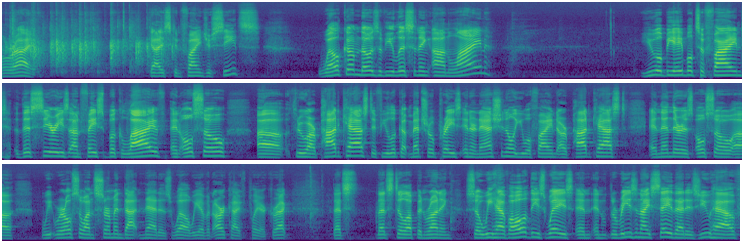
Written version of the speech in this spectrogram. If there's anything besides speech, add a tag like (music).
All right. Guys can find your seats. Welcome, those of you listening online. You will be able to find this series on Facebook Live and also uh, through our podcast. If you look up Metro Praise International, you will find our podcast. And then there is also, uh, we, we're also on sermon.net as well. We have an archive player, correct? That's, that's still up and running. So we have all of these ways. And, and the reason I say that is you have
